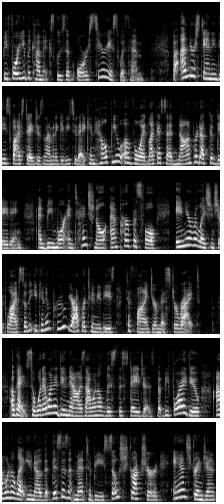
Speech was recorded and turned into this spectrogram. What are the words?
before you become exclusive or serious with him. But understanding these five stages that I'm going to give you today can help you avoid, like I said, non productive dating and be more intentional and purposeful in your relationship life so that you can improve your opportunities to find your Mr. Right. Okay, so what I want to do now is I want to list the stages. But before I do, I want to let you know that this isn't meant to be so structured and stringent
